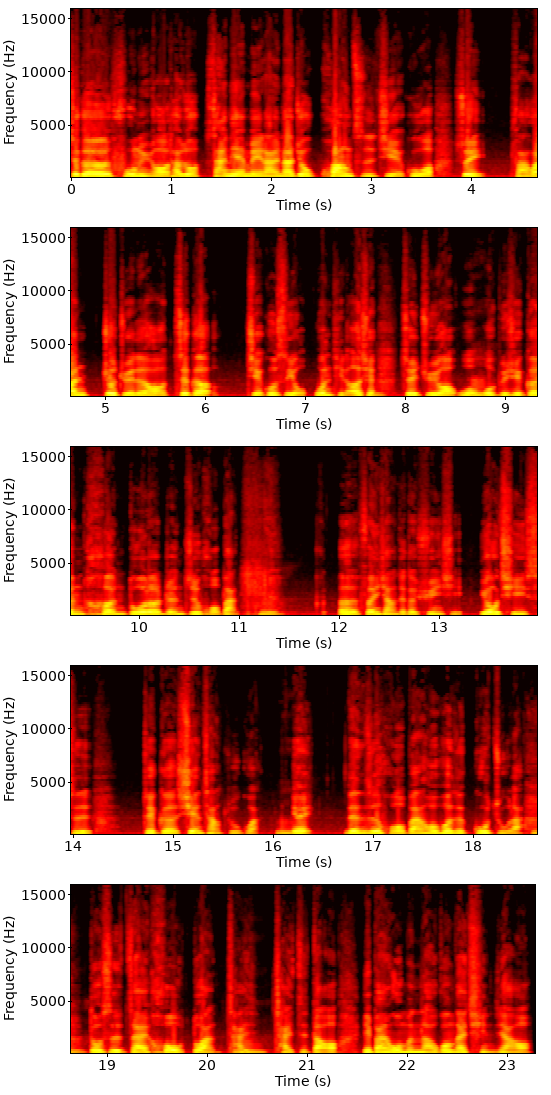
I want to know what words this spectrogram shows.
这个妇女哦，她说三天没来，那就旷职解雇哦，所以法官就觉得哦，这个解雇是有问题的，而且这句哦，我我必须跟很多的人资伙伴，嗯，呃，分享这个讯息，尤其是这个现场主管，因为。人资伙伴或或者雇主啦，都是在后段才才知道哦。一般我们劳工在请假哦，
